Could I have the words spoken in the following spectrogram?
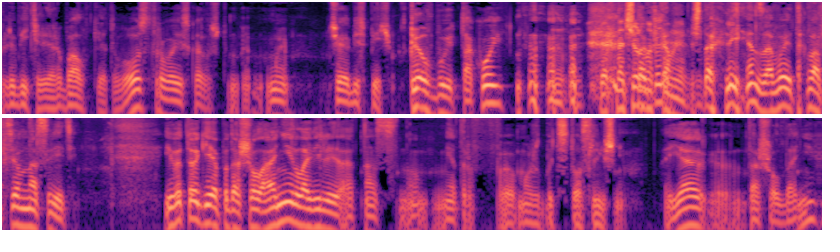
любителей рыбалки этого острова и сказала, что мы все обеспечим. Клев будет такой, как на черных камнях, что клиент забудет обо всем на свете. И в итоге я подошел, а они ловили от нас ну, метров, может быть, сто с лишним. Я дошел до них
